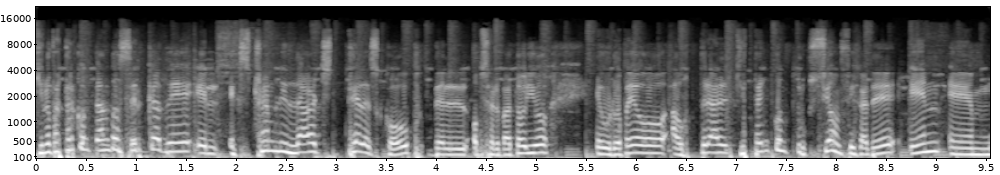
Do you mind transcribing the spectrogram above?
que nos va a estar contando acerca del Extremely Large Telescope del Observatorio Europeo Austral, que está en construcción, fíjate, en, eh,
